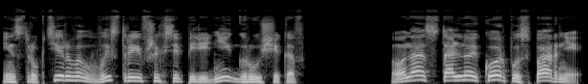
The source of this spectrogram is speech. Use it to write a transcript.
инструктировал выстроившихся перед ней грузчиков. «У нас стальной корпус, парни.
